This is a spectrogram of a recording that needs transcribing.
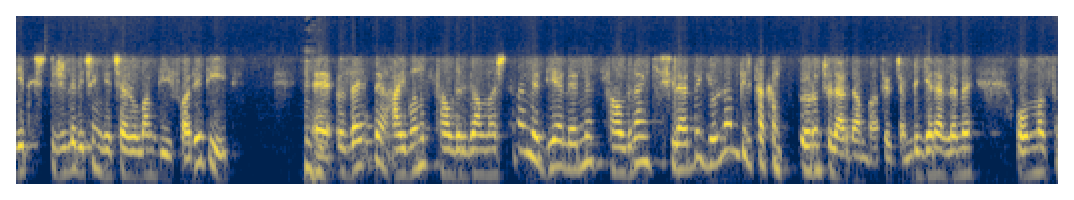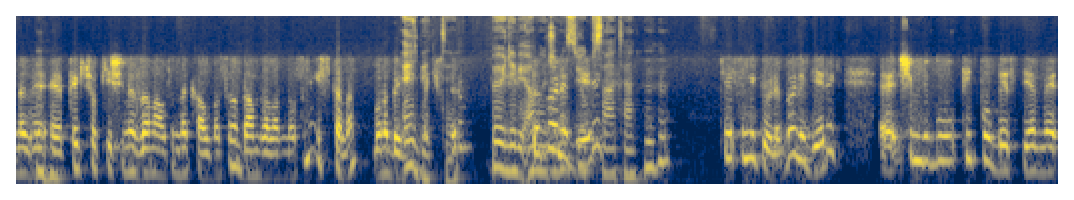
yetiştiriciler için geçerli olan bir ifade değil. Ee, özellikle hayvanı saldırganlaştıran ve diğerlerine saldıran kişilerde görülen bir takım örüntülerden bahsedeceğim. Bir genelleme olmasını ve e, pek çok kişinin zan altında kalmasını, damgalanmasını istemem. Bunu belirtmek Elbette. isterim. Böyle bir böyle amacımız yok diyerek- zaten. Hı hı. Kesinlikle öyle. Böyle diyerek e, şimdi bu pitbull besleyen ve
